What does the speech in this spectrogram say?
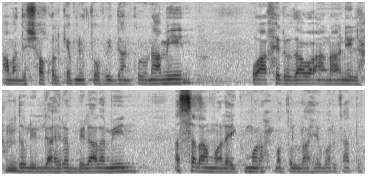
আমাদের সকলকে আপনি তৌফিক দান করুন, আমিন। ও আখির দাওয়া আনান আলহামদুলিল্লাহ রব্বিল আলমিন। আসসালামু আলাইকুম রহমতুল্লাহ বরকাতহ।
